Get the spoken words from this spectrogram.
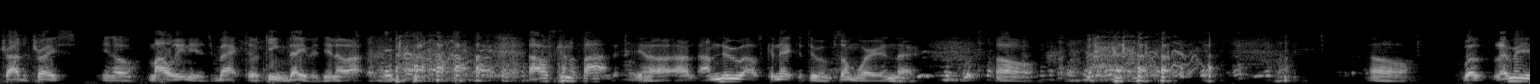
tried to trace, you know, my lineage back to King David, you know, I, I was going to find it, you know, I, I knew I was connected to him somewhere in there. Oh. Oh. Well, let me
